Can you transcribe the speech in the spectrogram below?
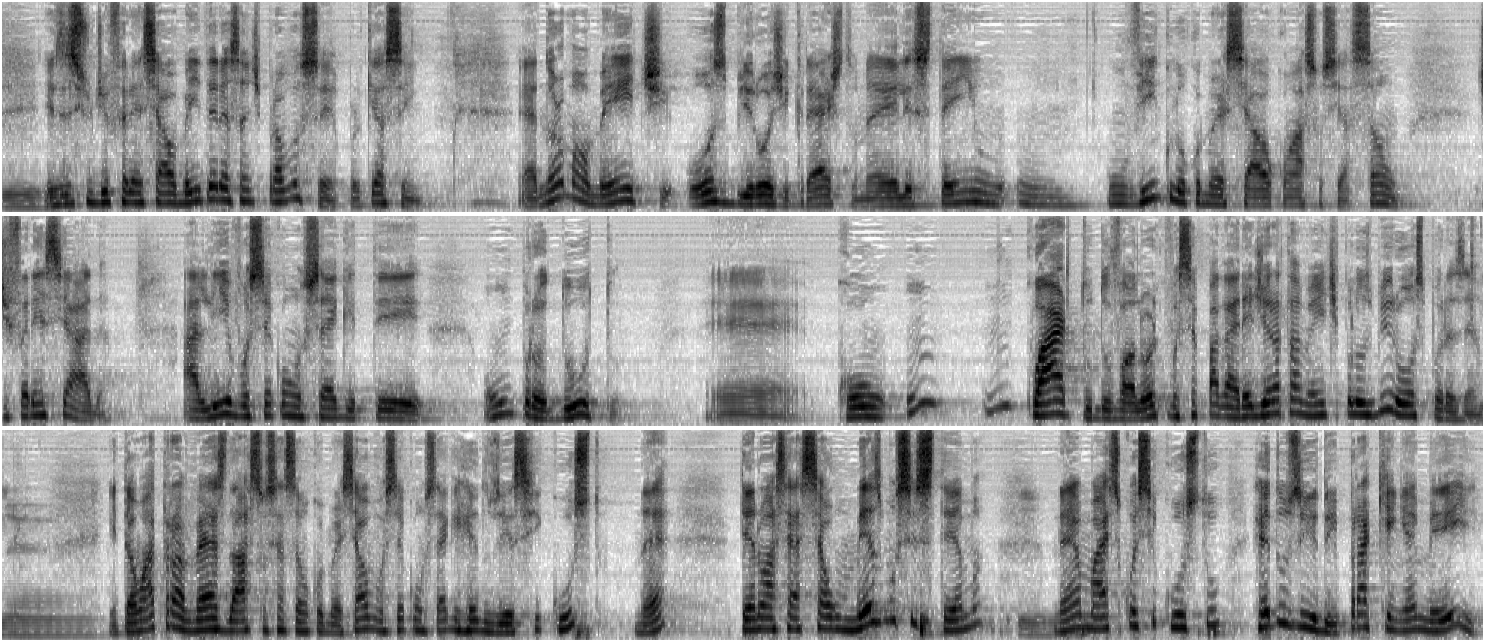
uhum. existe um diferencial bem interessante para você, porque assim, é, normalmente, os birôs de crédito, né, eles têm um, um, um vínculo comercial com a associação diferenciada. Ali você consegue ter um produto é, com um, um, quarto do valor que você pagaria diretamente pelos birôs, por exemplo. É. Então, através da associação comercial, você consegue reduzir esse custo, né? tendo acesso ao mesmo sistema, uhum. né? mas com esse custo reduzido. E para quem é MEI,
